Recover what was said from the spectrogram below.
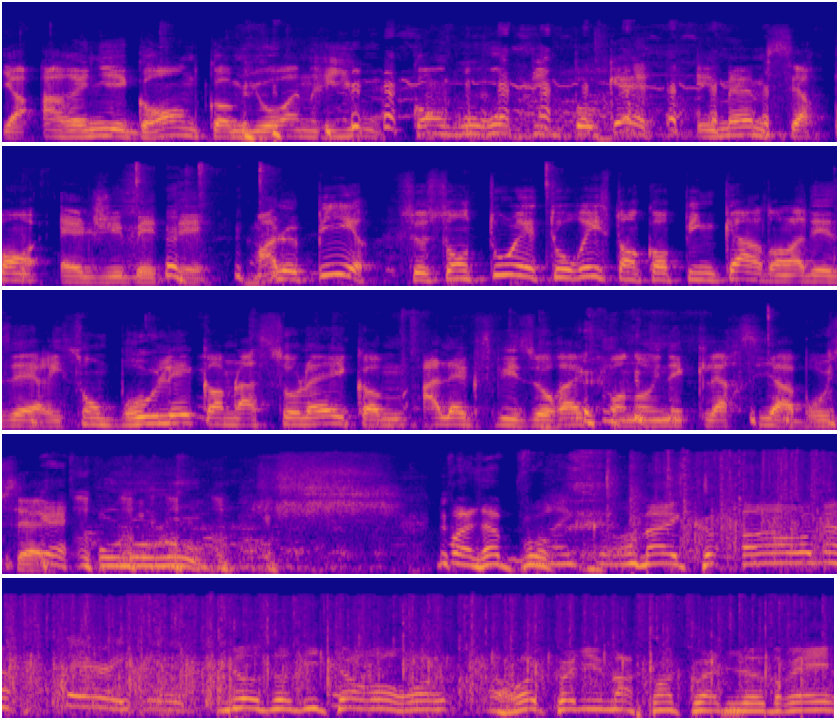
il y a araignées grandes comme Johan Ryu, kangourous pickpocket et même serpents LGBT. Mais le pire, ce sont tous les touristes en camping-car dans la désert. Ils sont brûlés comme la soleil, comme Alex Vizorek pendant une éclaircie à Bruxelles. Ouloulou. Voilà pour Mike Horn. Nos auditeurs ont re- reconnu Marc-Antoine Lebré.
